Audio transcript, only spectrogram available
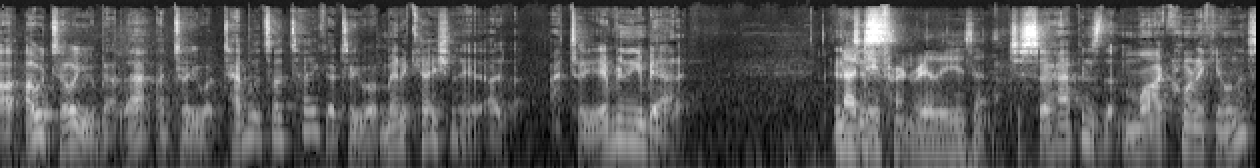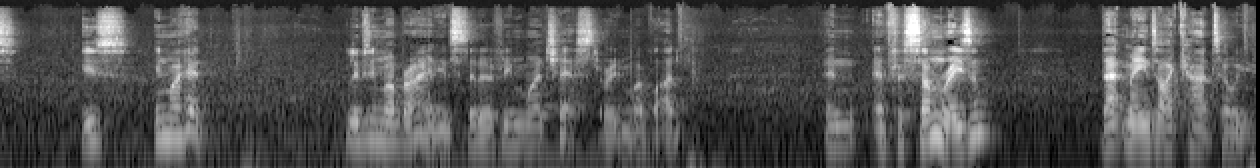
I, I would tell you about that. I'd tell you what tablets I take. I'd tell you what medication. I, I'd tell you everything about it. And No it just, different, really, is it? Just so happens that my chronic illness is in my head, lives in my brain instead of in my chest or in my blood. And and for some reason, that means I can't tell you.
